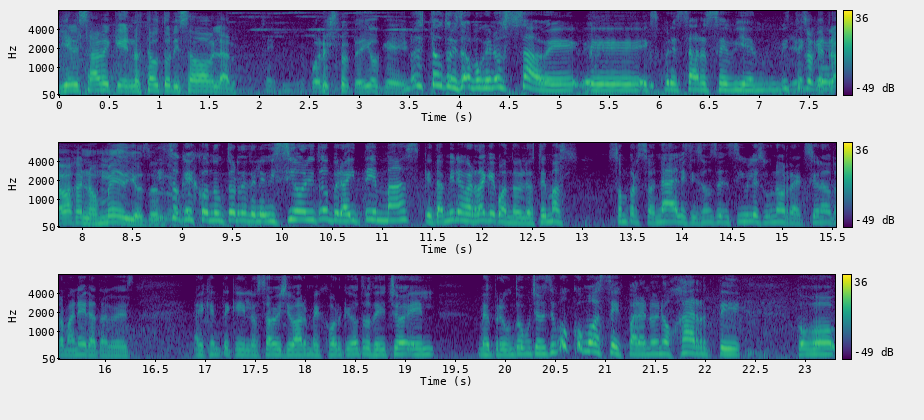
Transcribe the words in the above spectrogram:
y él sabe que no está autorizado a hablar. Por eso te digo que... No está autorizado porque no sabe eh, expresarse bien. Y ¿viste eso que trabaja en los medios. Eso que es conductor de televisión y todo, pero hay temas que también es verdad que cuando los temas son personales y son sensibles, uno reacciona de otra manera, tal vez. Hay gente que lo sabe llevar mejor que otros. De hecho, él me preguntó muchas veces, ¿vos cómo haces para no enojarte como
